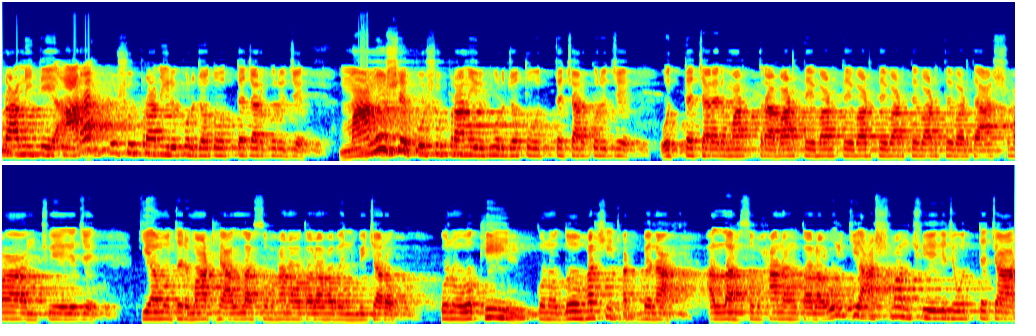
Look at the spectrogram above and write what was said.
প্রাণীতে আর পশু প্রাণীর উপর যত অত্যাচার করেছে, মানুষে পশু প্রাণীর উপর যত অত্যাচার করেছে, অত্যাচারের মাত্রা বাড়তে বাড়তে বাড়তে বাড়তে বাড়তে বাড়তে আসমান ছুঁয়ে গেছে। কিয়ামতের মাঠে আল্লাহ সুবহানাহু তাআলা হবেন বিচারক। কোনো ওকিল, কোনো দোভাষী থাকবে না। আল্লাহ সুবহানাহু তাআলা ওই যে আসমান ছুঁয়ে গেছে অত্যাচার।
